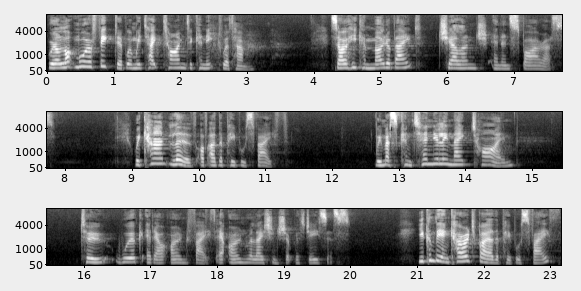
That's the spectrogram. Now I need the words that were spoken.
We're a lot more effective when we take time to connect with him. So he can motivate, challenge, and inspire us. We can't live of other people's faith. We must continually make time to work at our own faith, our own relationship with Jesus. You can be encouraged by other people's faith,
